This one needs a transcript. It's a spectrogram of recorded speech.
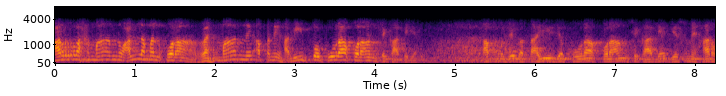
अर्रहमान अल्लमल कुरान, रहमान ने अपने हबीब को पूरा कुरान सिखा दिया। अब मुझे बताइए, जब पूरा कुरान सिखा दिया, जिसमें हर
